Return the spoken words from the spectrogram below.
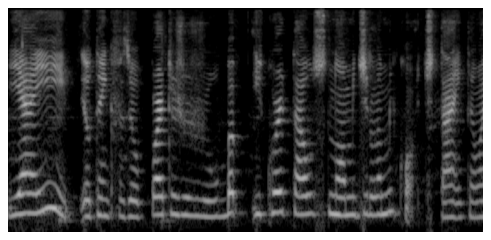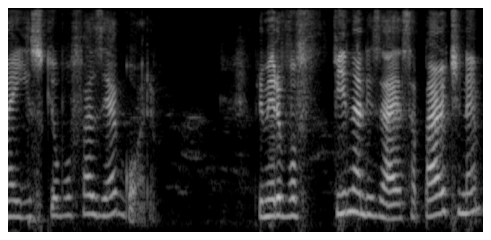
E aí, eu tenho que fazer o porta-jujuba e cortar os nomes de lamicote, tá? Então, é isso que eu vou fazer agora. Primeiro, eu vou finalizar essa parte, né?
